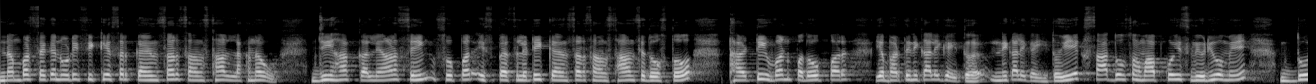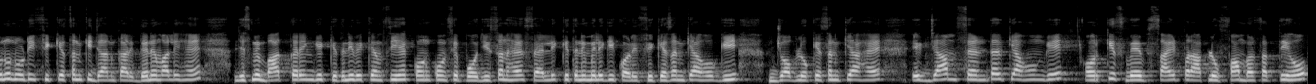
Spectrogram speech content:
नंबर सेकंड नोटिफिकेशन कैंसर संस्थान लखनऊ। जी हाँ, Kalyan Singh super speciality cancer संस्थान से दोस्तों 31 पदों पर यह भर्ती निकाली गई तो है, निकाली गई। तो एक साथ दोस्तों हम आपको इस वीडियो में दोनों नोटिफिकेशन की जानकारी देने वाले हैं, जिसमें बात करेंगे कितनी वैकेंसी है कौन कौन से पोजिशन है सैलरी कितनी मिलेगी क्वालिफिकेशन क्या होगी जॉब लोकेशन क्या है एग्ज़ाम सेंटर सेंटर क्या होंगे और किस वेबसाइट पर आप लोग फॉर्म भर सकते हो,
